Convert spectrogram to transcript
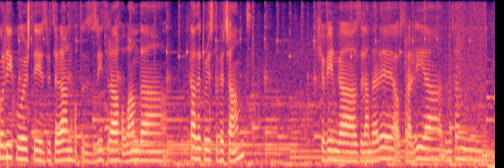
korriku është i zviceranëve, Zvicra, Holanda, ka dhe turistë të veçantë, Që vijnë nga Zelanda e Re, Australia, domethënë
